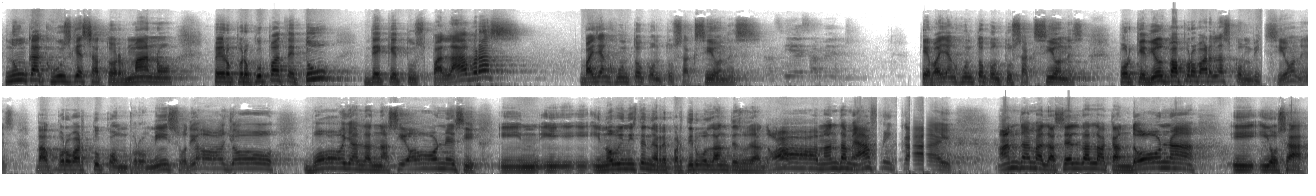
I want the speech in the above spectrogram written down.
nunca juzgues a tu hermano, pero preocúpate tú de que tus palabras vayan junto con tus acciones. Que vayan junto con tus acciones, porque Dios va a probar las convicciones, va a probar tu compromiso. Dios, yo voy a las naciones y, no viniste ni a repartir volantes, o sea, no, mándame a África y mándame a la celda La Candona y, o sea,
